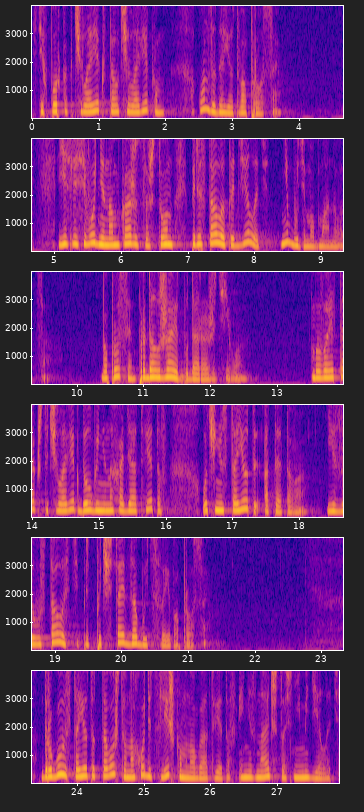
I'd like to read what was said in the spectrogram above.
С тех пор, как человек стал человеком, он задает вопросы. Если сегодня нам кажется, что он перестал это делать, не будем обманываться. Вопросы продолжают будоражить его. Бывает так, что человек, долго не находя ответов, очень устает от этого и из-за усталости предпочитает забыть свои вопросы. Другой устает от того, что находит слишком много ответов и не знает, что с ними делать.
